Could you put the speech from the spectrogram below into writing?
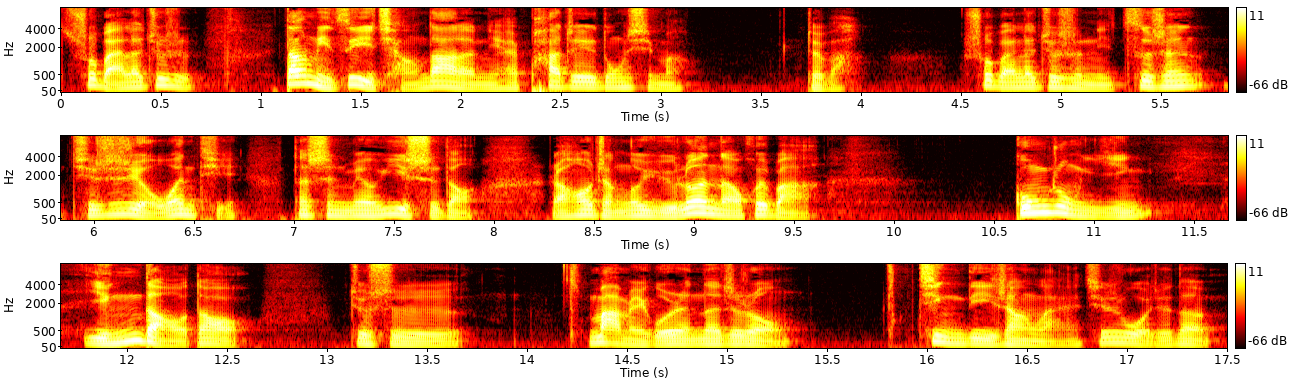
说白了，就是当你自己强大了，你还怕这些东西吗？对吧？说白了就是你自身其实是有问题，但是你没有意识到，然后整个舆论呢会把公众引引导到就是骂美国人的这种境地上来。其实我觉得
